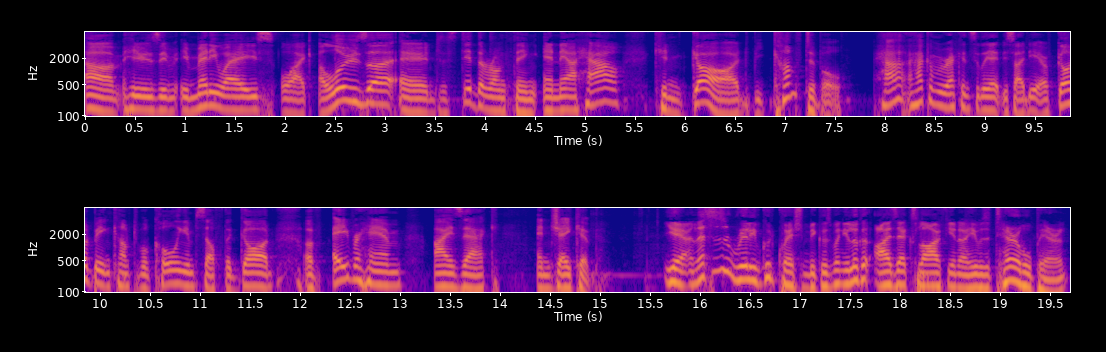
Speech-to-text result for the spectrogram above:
Um, he was in, in many ways like a loser and just did the wrong thing. And now, how can God be comfortable? How how can we reconcile this idea of God being comfortable calling himself the God of Abraham, Isaac, and Jacob? Yeah, and this is a really good question because when you look at Isaac's life, you know, he was a terrible parent.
